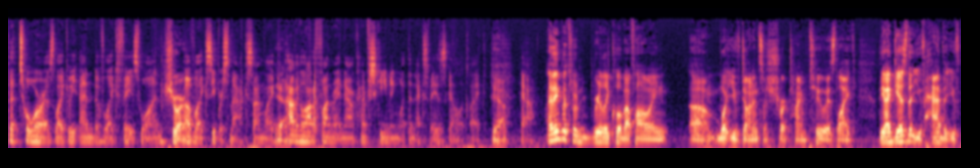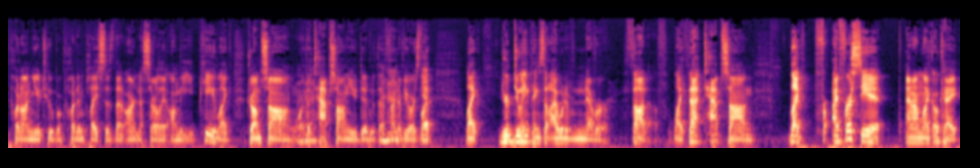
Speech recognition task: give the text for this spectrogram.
the tour as like the end of like phase one Sure. of like Super Smack. So I'm like Yeah. having a lot of fun right now, kind of scheming what the next phase is gonna look like. Yeah. Yeah, I think what's really cool about following um, what you've done in such a short time too is like the ideas that you've had that you've put on YouTube or put in places that aren't necessarily on the EP, like drum song or the tap song you did with that friend of yours. Like, Yep. like you're doing things that I would have never thought of. Like that tap song, like I first see it and I'm like, okay.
